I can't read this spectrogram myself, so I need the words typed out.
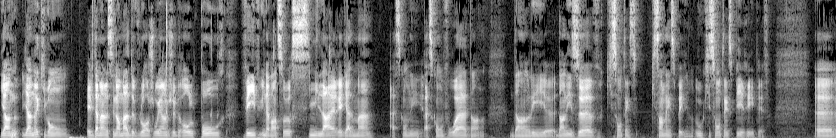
Il y en, Mm. il y en a qui vont... Évidemment, là, c'est normal de vouloir jouer un jeu de rôle pour vivre une aventure similaire également à ce qu'on est à ce qu'on voit dans dans les euh, dans les œuvres qui sont qui s'en inspirent ou qui sont inspirées bref. Euh,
